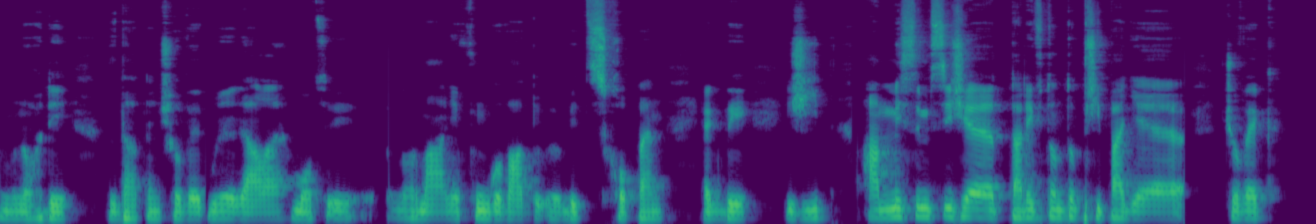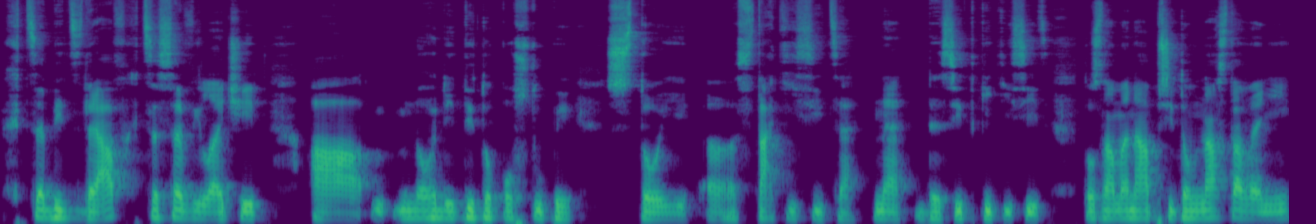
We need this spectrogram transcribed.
mnohdy, zda ten člověk bude dále moci normálně fungovat, být schopen jak by žít. A myslím si, že tady v tomto případě člověk chce být zdrav, chce se vylečit a mnohdy tyto postupy stojí 100 eh, tisíce, ne desítky tisíc. To znamená při tom nastavení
